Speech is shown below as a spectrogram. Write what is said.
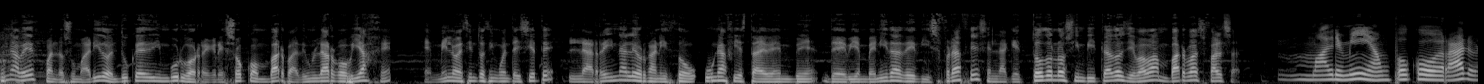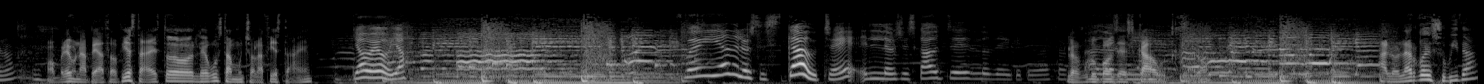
Una vez, cuando su marido, el duque de Edimburgo, regresó con barba de un largo viaje, en 1957, la reina le organizó una fiesta de, bienve- de bienvenida de disfraces en la que todos los invitados llevaban barbas falsas. Madre mía, un poco raro, ¿no? Hombre, una pedazo de fiesta. A estos les gusta mucho la fiesta, ¿eh? Ya veo, ya. Fue guía de los scouts, ¿eh? Los scouts es lo de que te vas a... Los a grupos de dormir. scout. claro. A lo largo de su vida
